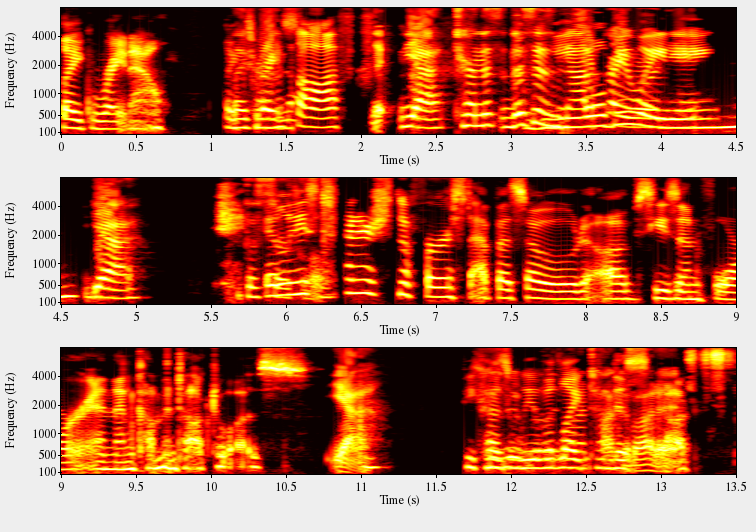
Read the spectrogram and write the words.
Like right now. Like, Like turn right this off. Yeah, turn this this is We not a priority. waiting. Yeah. At least finish the first episode of season four and then come and talk to us Yeah. because we we, really would like to talk about it. discuss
